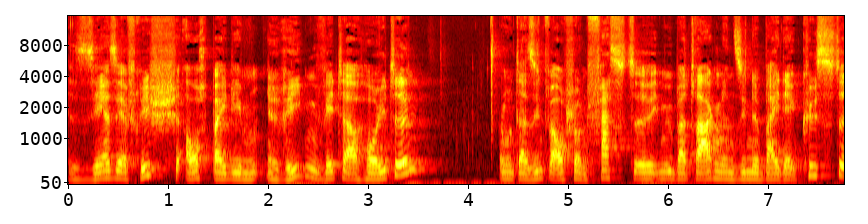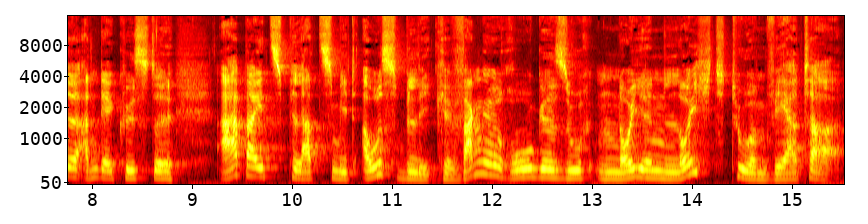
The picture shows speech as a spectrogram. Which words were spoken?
Sehr, sehr frisch, auch bei dem Regenwetter heute. Und da sind wir auch schon fast äh, im übertragenen Sinne bei der Küste, an der Küste. Arbeitsplatz mit Ausblick. Wangerooge sucht neuen Leuchtturmwärter.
